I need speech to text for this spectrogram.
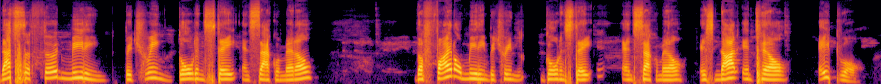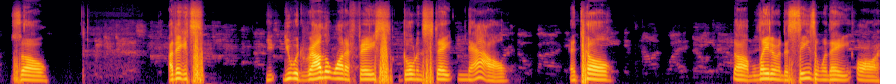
That's the third meeting between Golden State and Sacramento. the final meeting between Golden State and Sacramento is not until April. So I think it's you, you would rather want to face Golden State now until um, later in the season when they are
